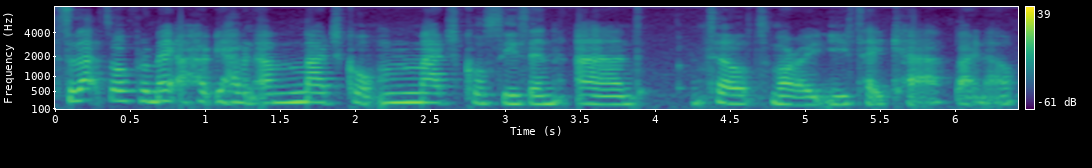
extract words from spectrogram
So that's all from me. I hope you're having a magical, magical season and until tomorrow, you take care. Bye now.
